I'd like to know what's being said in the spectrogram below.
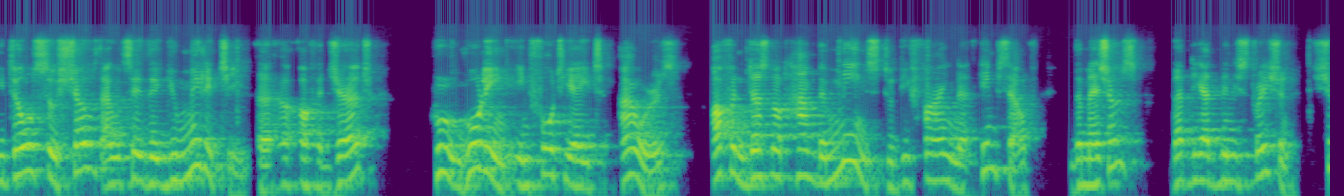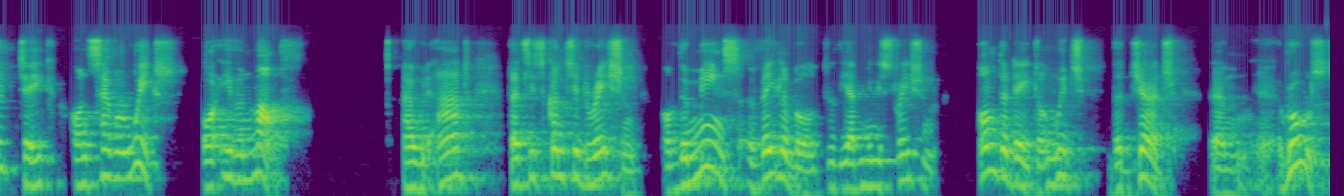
It also shows, I would say, the humility uh, of a judge who, ruling in 48 hours, often does not have the means to define himself the measures that the administration should take on several weeks or even months. I would add that this consideration of the means available to the administration on the date on which the judge um, uh, rules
